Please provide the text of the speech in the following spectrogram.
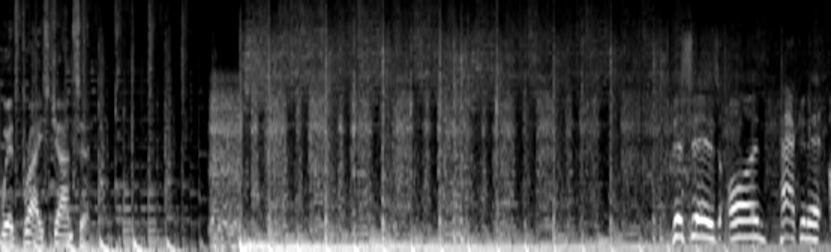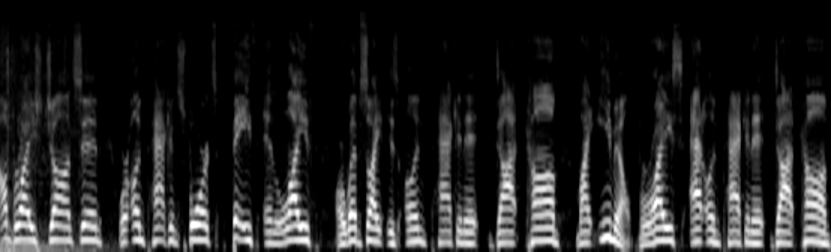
with Bryce Johnson. This is Unpacking It. I'm Bryce Johnson. We're unpacking sports, faith, and life. Our website is unpackingit.com. My email, bryce at unpackingit.com.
